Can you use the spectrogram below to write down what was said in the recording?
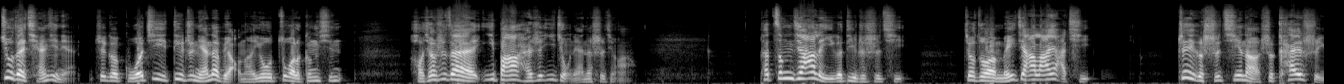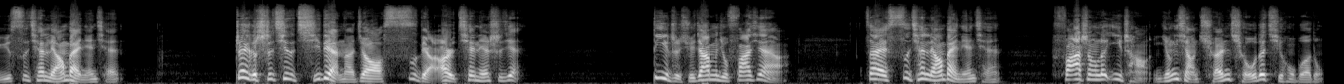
就在前几年，这个国际地质年代表呢又做了更新。好像是在一八还是一九年的事情啊，它增加了一个地质时期，叫做梅加拉亚期。这个时期呢是开始于四千两百年前。这个时期的起点呢叫四点二千年事件。地质学家们就发现啊，在四千两百年前发生了一场影响全球的气候波动，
